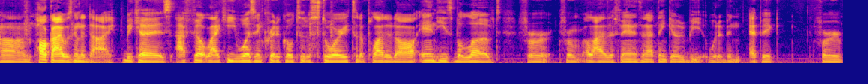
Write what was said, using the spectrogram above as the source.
um, Hawkeye was gonna die because I felt like he wasn't critical to the story, to the plot at all, and he's beloved for from a lot of the fans, and I think it would be would have been epic for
